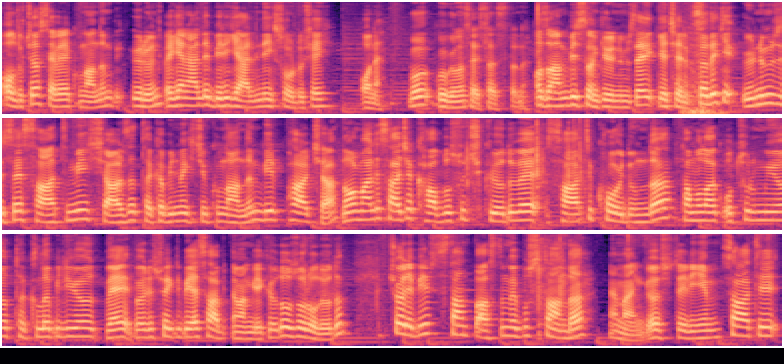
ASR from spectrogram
Oldukça severek kullandığım bir ürün ve genelde biri geldiğinde ilk sorduğu şey o ne? Bu Google'ın ses asistanı. O zaman bir sonraki ürünümüze geçelim. Sıradaki ürünümüz ise saatimi şarja takabilmek için kullandığım bir parça. Normalde sadece kablosu çıkıyordu ve saati koyduğumda tam olarak oturmuyor, takılabiliyor ve böyle sürekli bir yere sabitlemem gerekiyordu. O zor oluyordu. Şöyle bir stand bastım ve bu standa hemen göstereyim. Saati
